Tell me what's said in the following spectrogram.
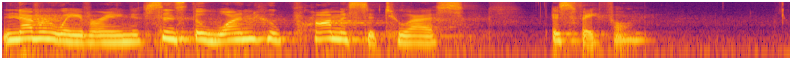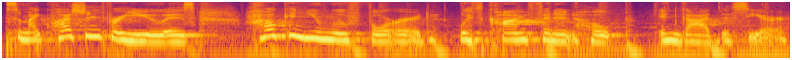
never wavering, since the one who promised it to us is faithful." So my question for you is, how can you move forward with confident hope in God this year?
